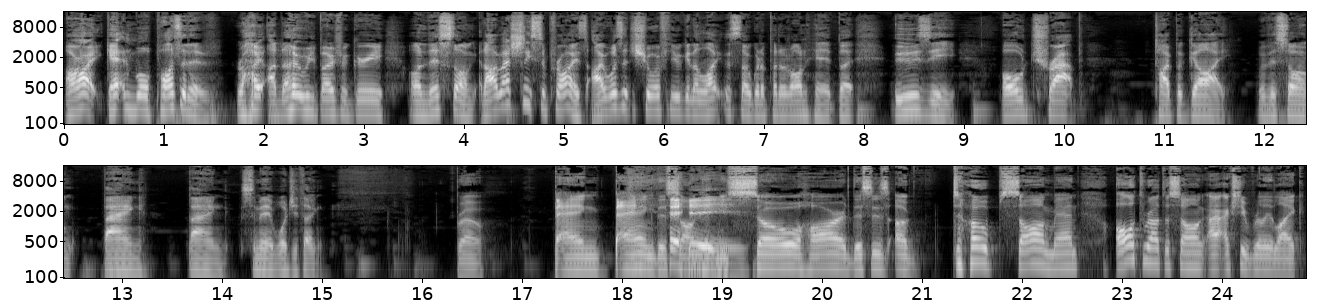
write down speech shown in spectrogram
all right, getting more positive. Right, I know we both agree on this song, and I'm actually surprised. I wasn't sure if you were gonna like this, so I'm gonna put it on here. But Uzi, old trap type of guy, with his song "Bang Bang." Samir, what do you think? Bro, bang bang this song hey. hit me so hard this is a dope song man all throughout the song i actually really like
